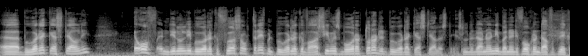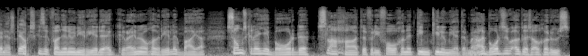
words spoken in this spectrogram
Uh behoorlik herstel nie of indien hulle nie behoorlike voorsorg tref met behoorlike waarskuwingsborde totdat dit behoorlik herstel is nie. As hulle dit dan nou nie binne die volgende dag of twee kan herstel. Ekskuus ek val jy nou in die rede. Ek ry nou nogal redelik baie. Soms kry jy borde slaggate vir die volgende 10 km, maar daai borde so oud is al geroes.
